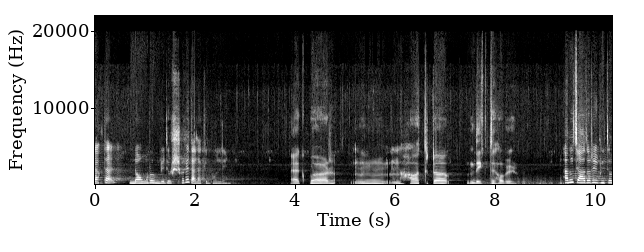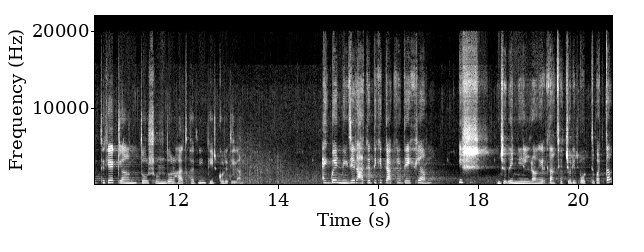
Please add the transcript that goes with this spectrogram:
ডাক্তার নম্র মৃদুস্বরে দাদাকে বললেন একবার হাতটা দেখতে হবে। আমি চাদরের ভিতর থেকে ক্লান্ত সুন্দর হাতখানি বের করে দিলাম। একবার নিজের হাতের দিকে তাকিয়ে দেখলাম ইস যদি নীল রঙের কাঁচের চুড়ি পরতে পারতাম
